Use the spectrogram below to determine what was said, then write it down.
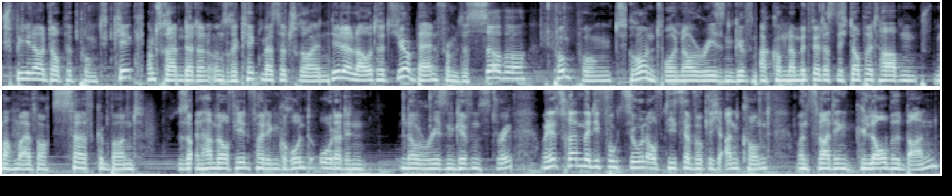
Spieler Doppelpunkt Kick und schreiben da dann unsere Kick-Message rein, die da lautet You're banned from the server, Punkt, Punkt, Grund. or no reason given. Ach komm, damit wir das nicht doppelt haben, machen wir einfach self-gebannt. So, dann haben wir auf jeden Fall den Grund oder den No Reason Given String. Und jetzt schreiben wir die Funktion, auf die es ja wirklich ankommt. Und zwar den Global Bun.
